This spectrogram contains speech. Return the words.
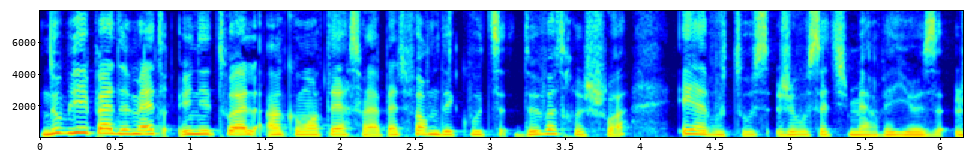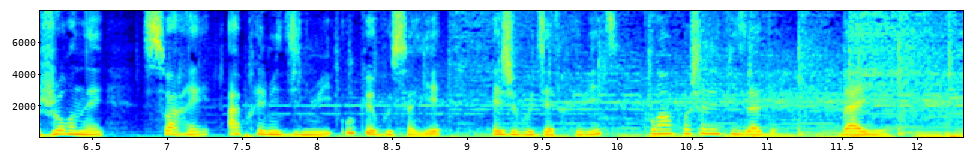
N'oubliez pas de mettre une étoile, un commentaire sur la plateforme d'écoute de votre choix. Et à vous tous, je vous souhaite une merveilleuse journée, soirée, après-midi, nuit, où que vous soyez. Et je vous dis à très vite pour un prochain épisode. Bye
